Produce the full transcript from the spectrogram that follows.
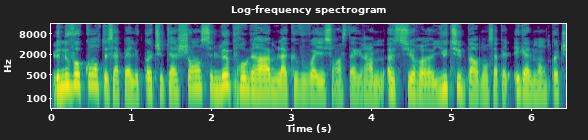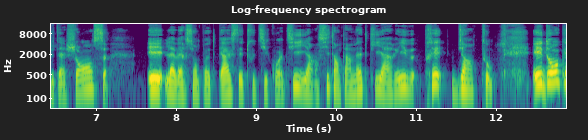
le nouveau compte s'appelle Coach ta chance. Le programme là que vous voyez sur Instagram, sur YouTube pardon, s'appelle également Coach ta chance et la version podcast et tutti quanti. Il y a un site internet qui arrive très bientôt. Et donc,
